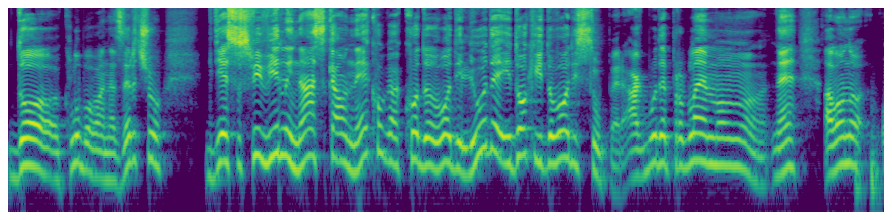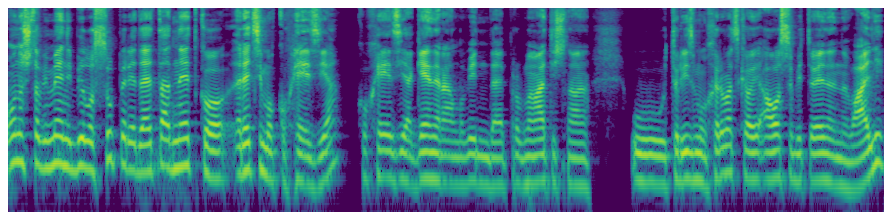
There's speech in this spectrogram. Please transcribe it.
do klubova na Zrču gdje su svi vidjeli nas kao nekoga ko dovodi ljude i dok ih dovodi super. Ako bude problem, ono, ne, ali ono, ono što bi meni bilo super je da je tad netko, recimo kohezija, kohezija generalno vidim da je problematična u turizmu u Hrvatskoj, a osobito jedan na Valji,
